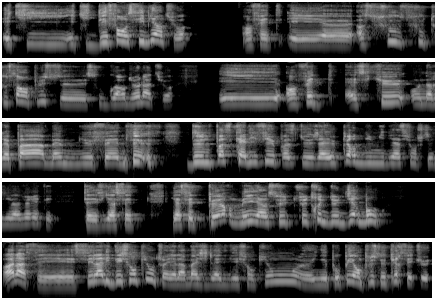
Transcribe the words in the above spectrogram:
et qui, et qui défend aussi bien, tu vois. En fait, et euh, sous, sous tout ça en plus, euh, sous Guardiola, tu vois. Et en fait, est-ce que on n'aurait pas même mieux fait de, de ne pas se qualifier? Parce que j'avais peur de l'humiliation, je te dis la vérité. Il y, a cette- il y a cette peur, mais il y a ce, ce truc de dire bon, voilà, c'est la Ligue des Champions, tu vois, il y a la magie de la Ligue des Champions, euh, une épopée. En plus, le pire, c'est que,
